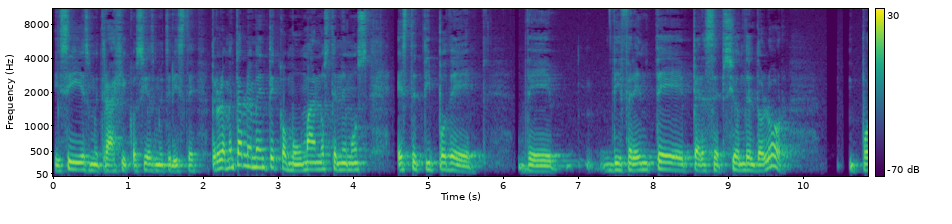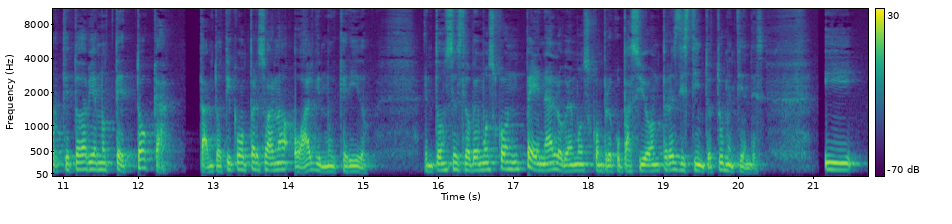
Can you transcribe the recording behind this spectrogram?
Y sí, es muy trágico, sí, es muy triste, pero lamentablemente como humanos tenemos este tipo de, de diferente percepción del dolor, porque todavía no te toca, tanto a ti como persona o a alguien muy querido. Entonces lo vemos con pena, lo vemos con preocupación, pero es distinto, tú me entiendes. Y,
